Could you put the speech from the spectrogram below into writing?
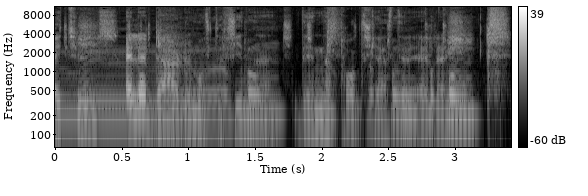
iTunes eller der du måtte finne dine podcaster ellers.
